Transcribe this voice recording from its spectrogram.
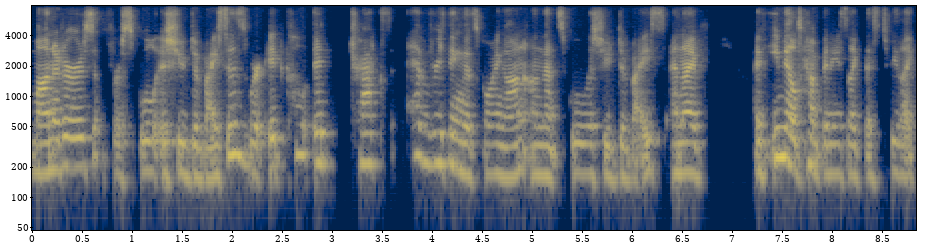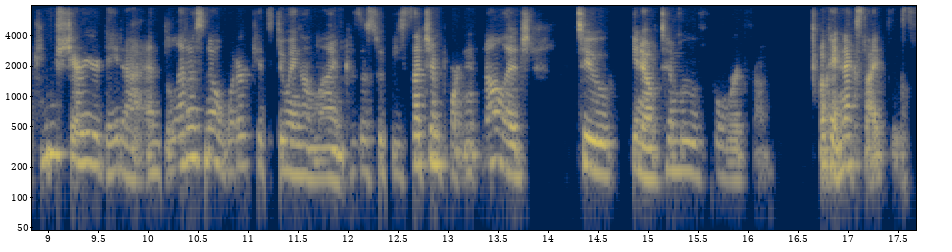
monitors for school issued devices where it, it tracks everything that's going on on that school issued device. And I've I've emailed companies like this to be like, can you share your data and let us know what are kids doing online? Because this would be such important knowledge to, you know, to move forward from. Okay, next slide, please.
